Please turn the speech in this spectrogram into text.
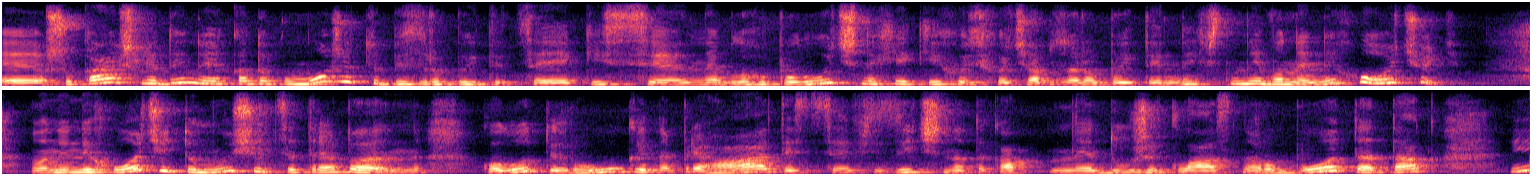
е, шукаєш людину, яка допоможе тобі зробити це, якісь е, неблагополучних якихось хоча б заробити. Вони не хочуть. Вони не хочуть, тому що це треба колоти руки, напрягатись, це фізична така не дуже класна робота. так. І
